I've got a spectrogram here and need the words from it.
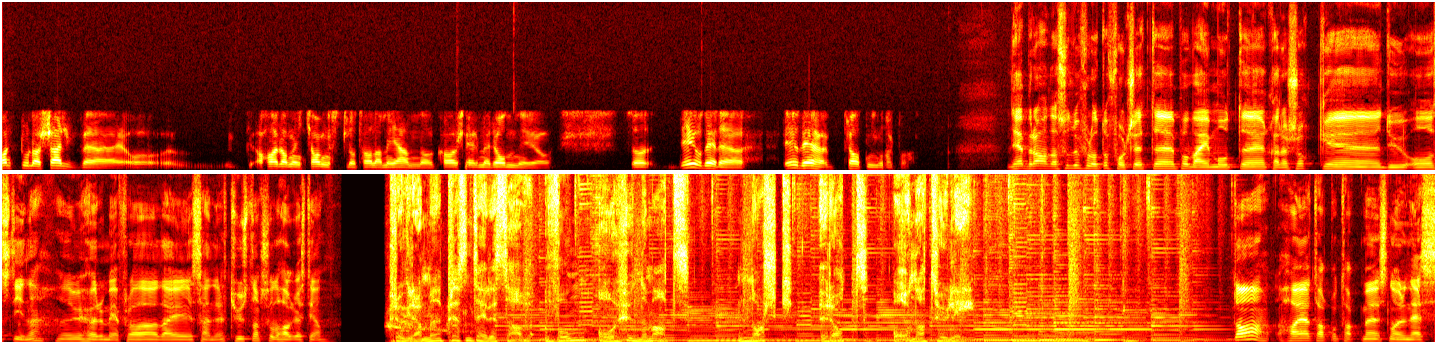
Arnt Ola Skjerve. og Har han en sjanse til å ta dem igjen? Og hva skjer med Ronny? Og, så det er jo det, det, det, er det praten går på. Det er bra. Da skal du få lov til å fortsette på vei mot eh, Karasjok, eh, du og Stine. Vi hører mer fra deg seinere. Tusen takk skal du ha, Stian. Programmet presenteres av Vom og hundemat. Norsk, rått og naturlig. Da har jeg tatt kontakt med Snorre Næss.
